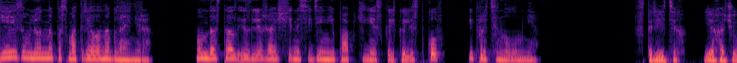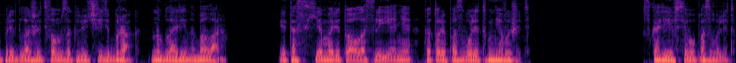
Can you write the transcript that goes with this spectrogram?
Я изумленно посмотрела на Блайнера. Он достал из лежащей на сиденье папки несколько листков и протянул мне. В-третьих, я хочу предложить вам заключить брак на Бларина Балар. Это схема ритуала слияния, который позволит мне выжить. Скорее всего, позволит.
